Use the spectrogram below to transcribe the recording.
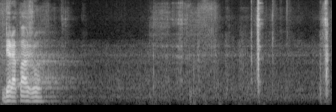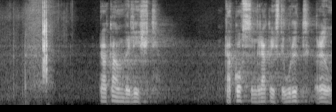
derapajul ca ca înveliști, ca cos în greacă este urât, rău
